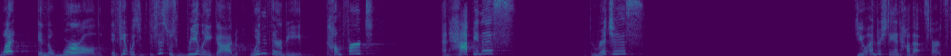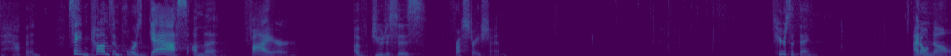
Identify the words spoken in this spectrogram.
What in the world, if it was if this was really God, wouldn't there be comfort and happiness and riches? Do you understand how that starts to happen? Satan comes and pours gas on the fire of Judas's frustration. Here's the thing. I don't know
